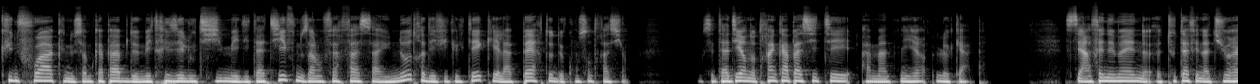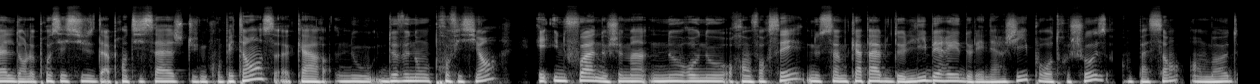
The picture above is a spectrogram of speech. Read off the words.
qu'une fois que nous sommes capables de maîtriser l'outil méditatif, nous allons faire face à une autre difficulté qui est la perte de concentration, c'est-à-dire notre incapacité à maintenir le cap. C'est un phénomène tout à fait naturel dans le processus d'apprentissage d'une compétence car nous devenons proficients et une fois nos chemins neuronaux renforcés, nous sommes capables de libérer de l'énergie pour autre chose en passant en mode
